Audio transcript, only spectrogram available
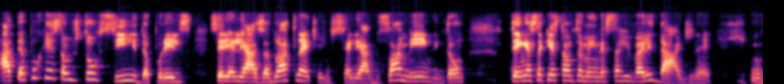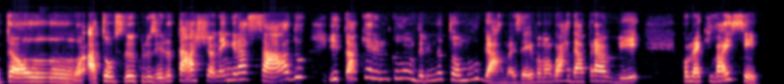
até por questão de torcida, por eles serem aliados do Atlético, a gente ser aliado do Flamengo. Então, tem essa questão também dessa rivalidade, né? Então, a torcida do Cruzeiro tá achando engraçado e tá querendo que o Londrina tome o lugar, mas aí vamos aguardar para ver como é que vai ser.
